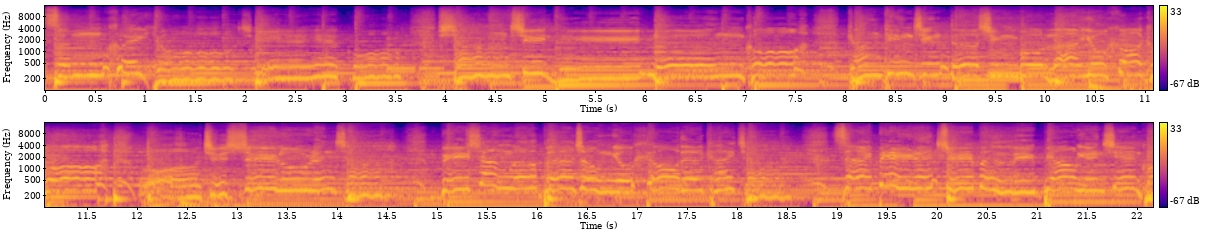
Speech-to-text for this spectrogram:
怎会有结果？想起你轮廓，刚平静的心波澜又划过。我只是路人甲，背上了笨重又厚的铠甲，在别人剧本里表演牵挂，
